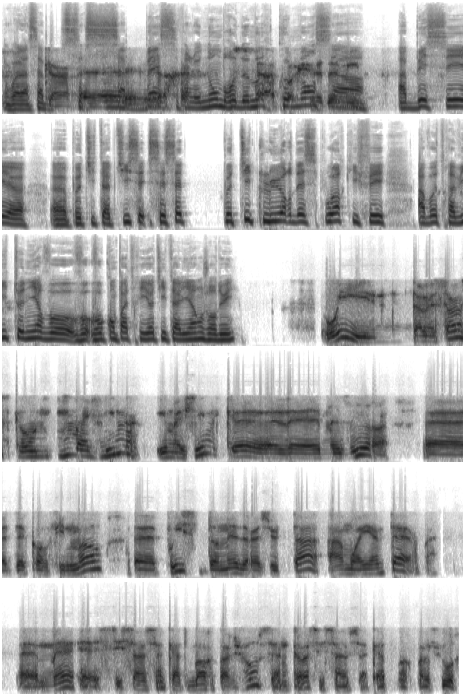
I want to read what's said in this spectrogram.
Voilà, ça, ça, ça baisse, enfin, le nombre de morts commence à à baisser euh, euh, petit à petit. C'est cette petite lueur d'espoir qui fait, à votre avis, tenir vos, compatriotes italiens aujourd'hui? Oui, dans le sens qu'on imagine, imagine que les mesures euh, de confinement puissent donner des résultats à moyen terme. mais 650 morts par jour, c'est encore 650 morts par jour.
